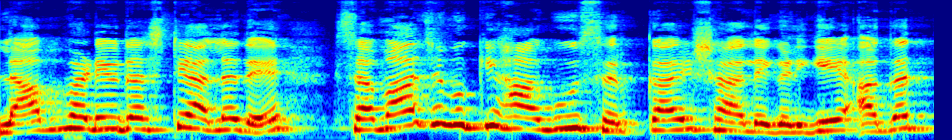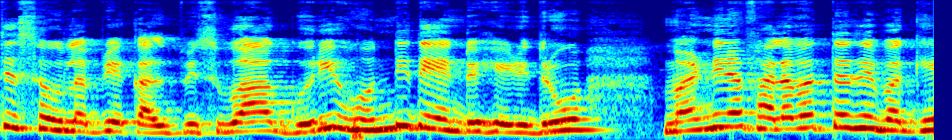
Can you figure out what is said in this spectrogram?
ಲಾಭ ಪಡೆಯುವುದಷ್ಟೇ ಅಲ್ಲದೆ ಸಮಾಜಮುಖಿ ಹಾಗೂ ಸರ್ಕಾರಿ ಶಾಲೆಗಳಿಗೆ ಅಗತ್ಯ ಸೌಲಭ್ಯ ಕಲ್ಪಿಸುವ ಗುರಿ ಹೊಂದಿದೆ ಎಂದು ಹೇಳಿದರು ಮಣ್ಣಿನ ಫಲವತ್ತತೆ ಬಗ್ಗೆ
